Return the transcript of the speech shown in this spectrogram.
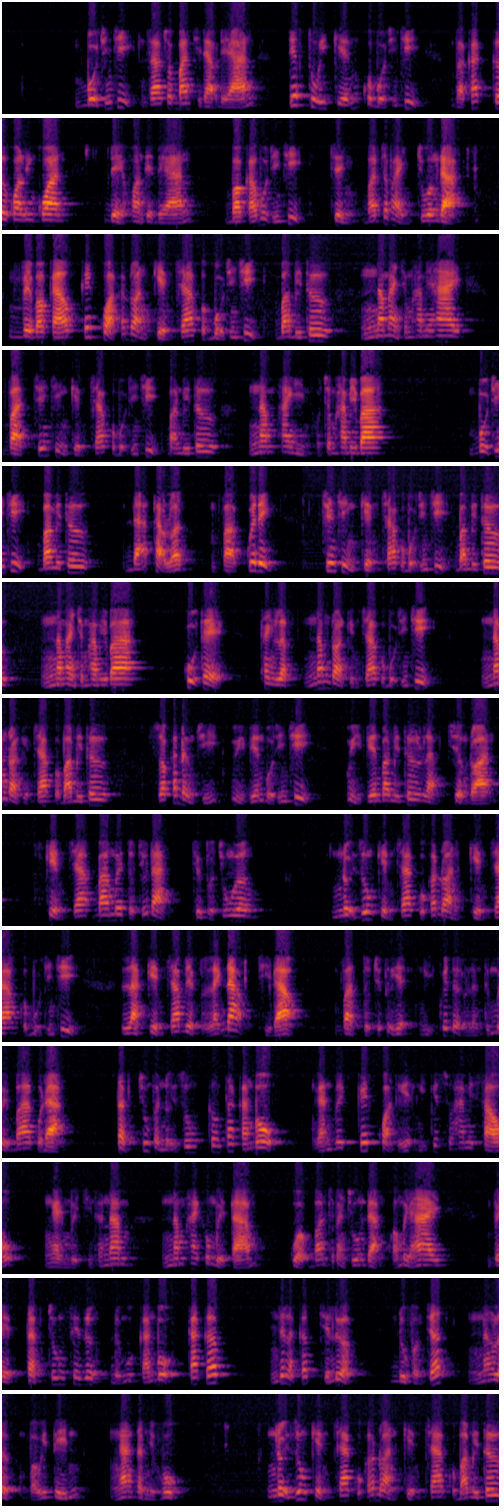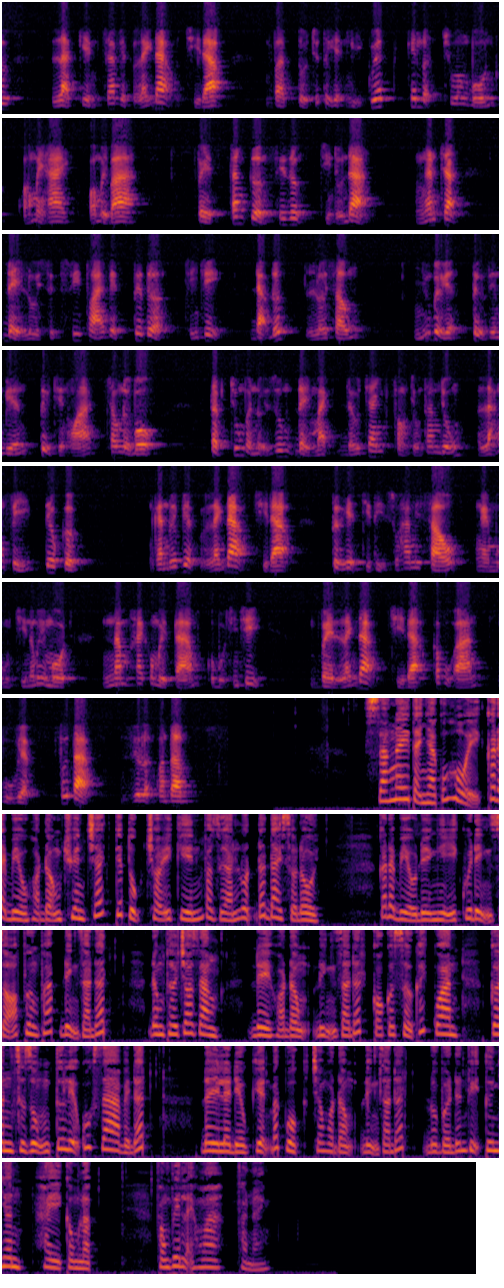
Bộ Chính trị giao cho Ban chỉ đạo đề án tiếp thu ý kiến của Bộ Chính trị và các cơ quan liên quan để hoàn thiện đề án báo cáo Bộ Chính trị trình Ban chấp hành Trung ương Đảng về báo cáo kết quả các đoàn kiểm tra của Bộ Chính trị, Ban Bí thư năm 2022 và chương trình kiểm tra của Bộ Chính trị, Ban Bí thư năm 2023. Bộ Chính trị, Ban Bí thư đã thảo luận và quyết định chương trình kiểm tra của Bộ Chính trị, Ban Bí thư năm 2023. Cụ thể, thành lập 5 đoàn kiểm tra của Bộ Chính trị, 5 đoàn kiểm tra của Ban Bí thư do các đồng chí Ủy viên Bộ Chính trị, Ủy viên Ban Bí thư làm trưởng đoàn, kiểm tra 30 tổ chức đảng trực thuộc Trung ương. Nội dung kiểm tra của các đoàn kiểm tra của Bộ Chính trị là kiểm tra việc lãnh đạo, chỉ đạo và tổ chức thực hiện nghị quyết đại hội lần thứ 13 của Đảng, tập trung vào nội dung công tác cán bộ gắn với kết quả thực hiện nghị quyết số 26 ngày 19 tháng 5 năm 2018 của Ban chấp hành Trung ương Đảng khóa 12 về tập trung xây dựng đội ngũ cán bộ các cấp, nhất là cấp chiến lược, đủ phẩm chất, năng lực và uy tín, ngang tầm nhiệm vụ. Nội dung kiểm tra của các đoàn kiểm tra của Ban Bí thư là kiểm tra việc lãnh đạo, chỉ đạo và tổ chức thực hiện nghị quyết kết luận Trung ương 4 khóa 12, khóa 13 về tăng cường xây dựng chỉnh đốn Đảng, ngăn chặn, đẩy lùi sự suy thoái về tư tưởng, chính trị, đạo đức, lối sống, những biểu hiện tự diễn biến, tự chuyển hóa trong nội bộ, tập trung vào nội dung đẩy mạnh đấu tranh phòng chống tham nhũng, lãng phí, tiêu cực, gắn với việc lãnh đạo, chỉ đạo, thực hiện chỉ thị số 26 ngày 9 tháng 11 năm 2018 của Bộ Chính trị về lãnh đạo, chỉ đạo các vụ án, vụ việc phức tạp, dư luận quan tâm. Sáng nay tại nhà Quốc hội, các đại biểu hoạt động chuyên trách tiếp tục cho ý kiến vào dự án luật đất đai sửa đổi. Các đại biểu đề nghị quy định rõ phương pháp định giá đất, đồng thời cho rằng để hoạt động định giá đất có cơ sở khách quan, cần sử dụng tư liệu quốc gia về đất. Đây là điều kiện bắt buộc trong hoạt động định giá đất đối với đơn vị tư nhân hay công lập. Phóng viên Lại Hoa phản ánh.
